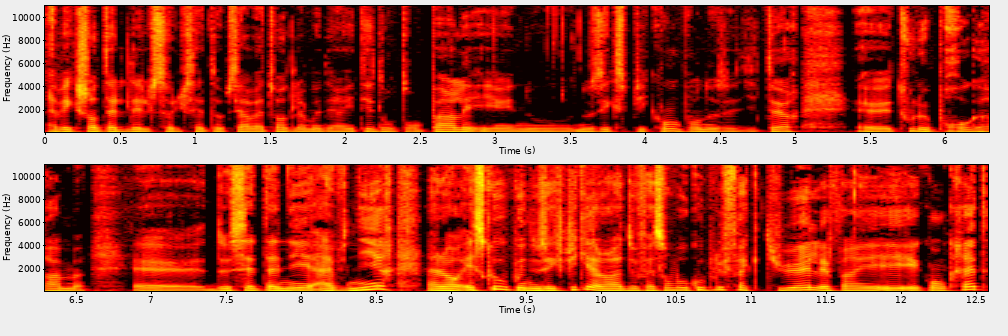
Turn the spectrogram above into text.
avec Chantal Delsol, cet Observatoire de la modernité dont on parle et nous, nous expliquons pour nos auditeurs euh, tout le programme de cette année à venir. Alors, est-ce que vous pouvez nous expliquer, alors de façon beaucoup plus factuelle enfin, et, et concrète,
